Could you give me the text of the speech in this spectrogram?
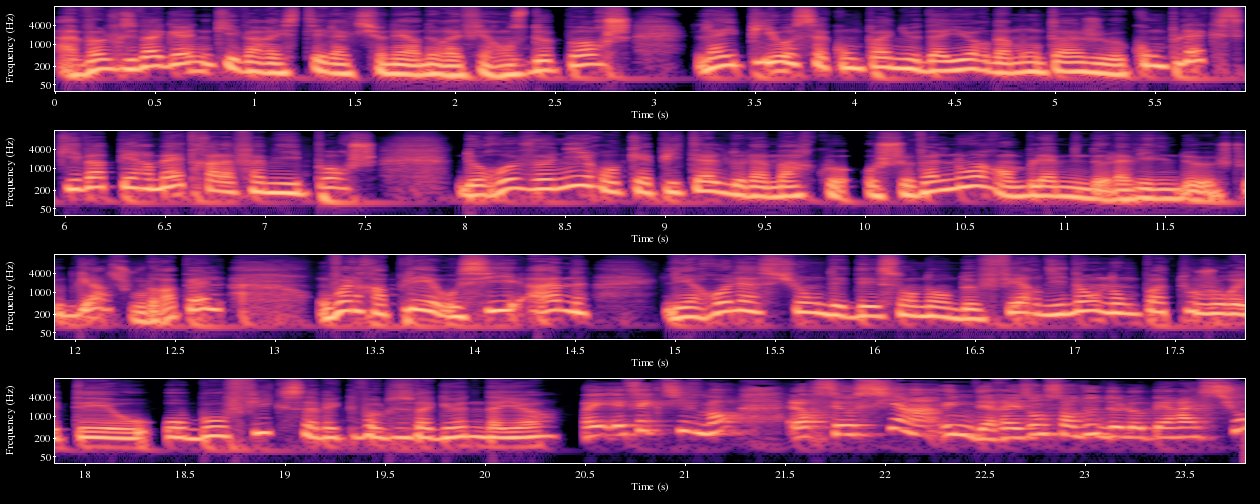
à Volkswagen qui va rester l'actionnaire de référence de Porsche. L'IPO s'accompagne d'ailleurs d'un montage complexe qui va permettre à la famille Porsche de revenir au capital de la marque au cheval noir, emblème de la ville de Stuttgart, je vous le rappelle. On va le rappeler aussi, Anne, les relations des descendants de Ferdinand n'ont pas toujours été au, beau fixe avec Volkswagen d'ailleurs Oui, effectivement. Alors c'est aussi une des raisons sans doute de l'opération.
